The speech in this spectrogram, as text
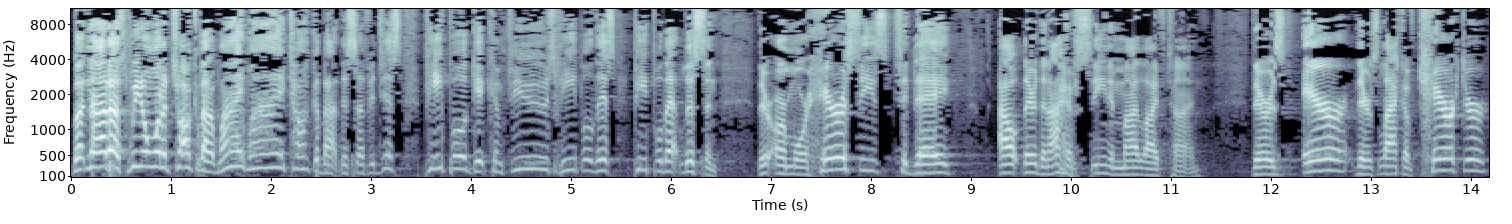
But not us. We don't want to talk about it. Why, why talk about this stuff? It just, people get confused. People this, people that. Listen, there are more heresies today out there than I have seen in my lifetime. There is error, there's lack of character,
